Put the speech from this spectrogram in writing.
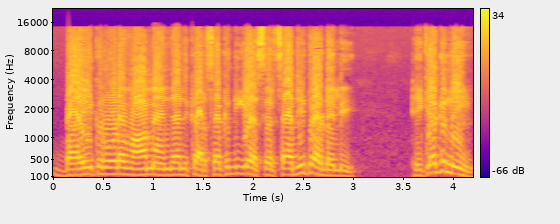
22 ਕਰੋੜ ਆਵਾਮ ਇੰਜ ਕਰ ਸਕਦੀ ਹੈ ਸਿਰਸਾ ਜੀ ਤੁਹਾਡੇ ਲਈ, ਠੀਕ ਹੈ ਕਿ ਨਹੀਂ?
